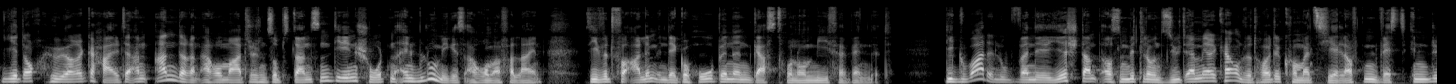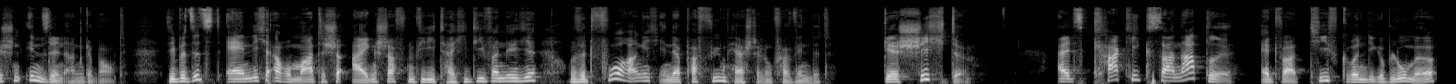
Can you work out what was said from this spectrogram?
jedoch höhere Gehalte an anderen aromatischen Substanzen, die den Schoten ein blumiges Aroma verleihen. Sie wird vor allem in der gehobenen Gastronomie verwendet. Die Guadeloupe-Vanille stammt aus Mittel- und Südamerika und wird heute kommerziell auf den westindischen Inseln angebaut. Sie besitzt ähnliche aromatische Eigenschaften wie die Tahiti-Vanille und wird vorrangig in der Parfümherstellung verwendet. Geschichte Als Kakixanatl, etwa tiefgründige Blume,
